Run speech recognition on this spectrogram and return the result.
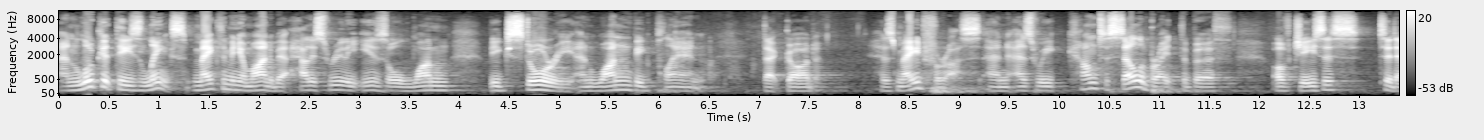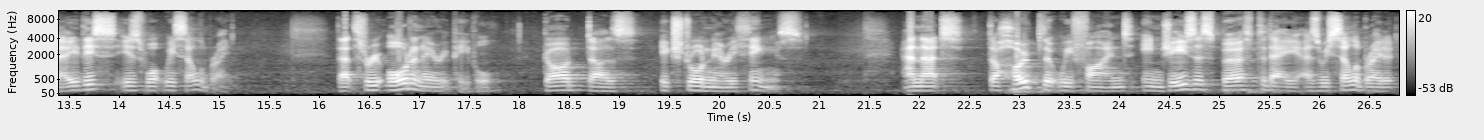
and look at these links. Make them in your mind about how this really is all one big story and one big plan that God has made for us. And as we come to celebrate the birth of Jesus today, this is what we celebrate that through ordinary people, God does extraordinary things. And that the hope that we find in Jesus' birth today as we celebrate it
